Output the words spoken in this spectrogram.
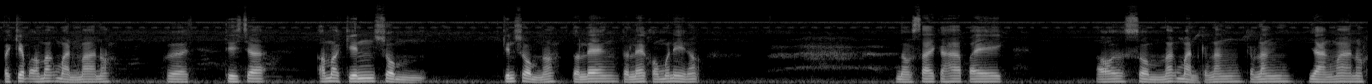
ไปเก็บเอามักมันมาเนาะเพื่อที่จะเอามากินสมกินสมเนาะตอนแรงตอนแรกของมื้อนี้เนาะน้องชายก็หาไป เอาสมมักหมันกำลังกำลังยางมาเนาะ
